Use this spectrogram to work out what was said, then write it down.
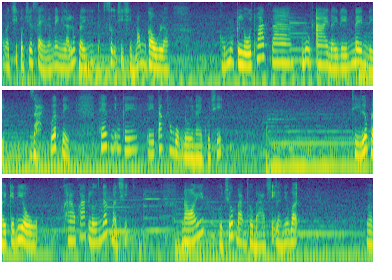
Và chị có chia sẻ với mình là lúc đấy thật sự chị chỉ mong cầu là có một cái lối thoát ra, có một ai đấy đến bên để giải quyết để hết những cái bế tắc trong cuộc đời này của chị. Thì lúc đấy cái điều khao khát lớn nhất mà chị nói ở trước bàn thờ bà chị là như vậy. Và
